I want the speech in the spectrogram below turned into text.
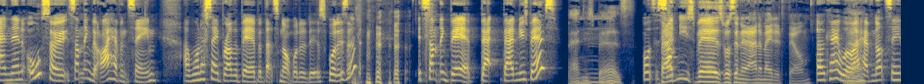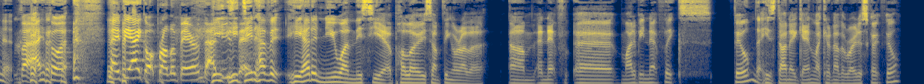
and then also something that I haven't seen. I want to say Brother Bear, but that's not what it is. What is it? it's something Bear. Bad Bad News Bears. Bad News Bears. What's it? Bad Some- News Bears wasn't an animated film. Okay, well, I have not seen it, but I thought maybe I got Brother Bear and Bad he News he Bears. did have it. He had a new one this year, Apollo something or other. Um, a net uh might have been Netflix film that he's done again, like another rotoscope film.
